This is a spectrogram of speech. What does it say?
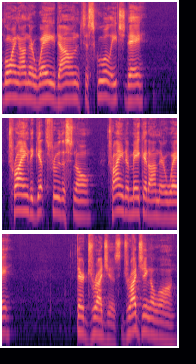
going on their way down to school each day, trying to get through the snow, trying to make it on their way. They're drudges, drudging along.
